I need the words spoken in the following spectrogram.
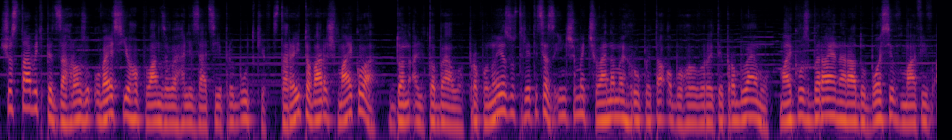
що ставить під загрозу увесь його план з легалізації прибутків. Старий товариш Майкла, Дон Альтобело, пропонує зустрітися з іншими членами групи та обговорити проблему. Майкл збирає нараду босів мафії в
